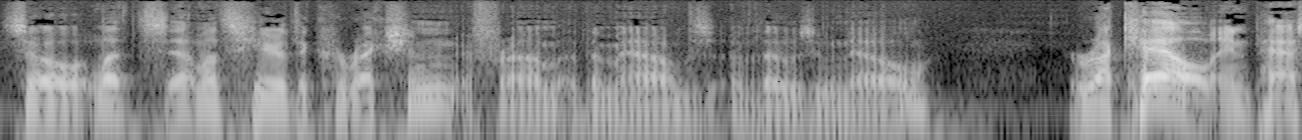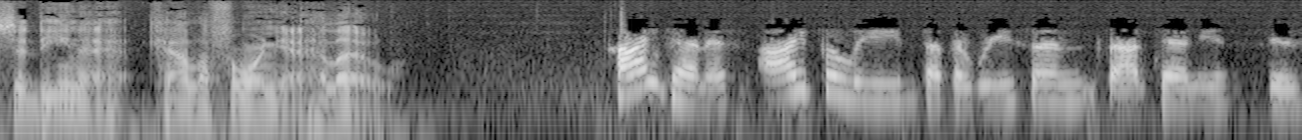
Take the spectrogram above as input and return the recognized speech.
So let's uh, let's hear the correction from the mouths of those who know. Raquel in Pasadena, California. Hello. Hi, Dennis. I believe that the reason that Denny's is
